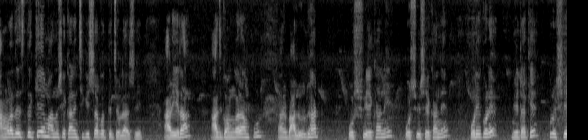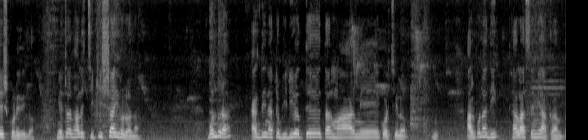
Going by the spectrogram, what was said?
বাংলাদেশ থেকে মানুষ এখানে চিকিৎসা করতে চলে আসে। আর এরা আজ গঙ্গারামপুর আর বালুরঘাট, পরশু এখানে, পরশু সেখানে করে করে মেয়েটাকে পুরো শেষ করে দিল। মেয়েটার ভালো চিকিৎসাই হলো না। বন্ধুরা, একদিন একটা ভিডিওতে তার মা আর মেয়ে করছিল আলপনাদির থ্যালাসেমি আক্রান্ত,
